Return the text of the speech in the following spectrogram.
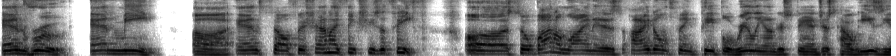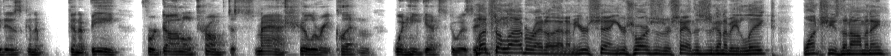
and rude and mean uh, and selfish, and I think she's a thief. Uh, so, bottom line is, I don't think people really understand just how easy it is going to be for Donald Trump to smash Hillary Clinton when he gets to his. Let's elaborate on that. I mean, you're saying your sources are saying this is going to be leaked once she's the nominee.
